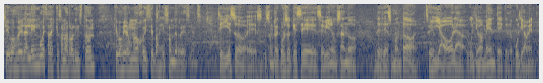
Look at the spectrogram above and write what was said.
que vos ves la lengua y sabes que son los Rolling Stones, que vos veas un ojo y sepas Sí. que son de Residents. Sí, y eso es, es un recurso que se, se viene usando desde hace un montón. Sí. Y ahora, últimamente, que últimamente,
